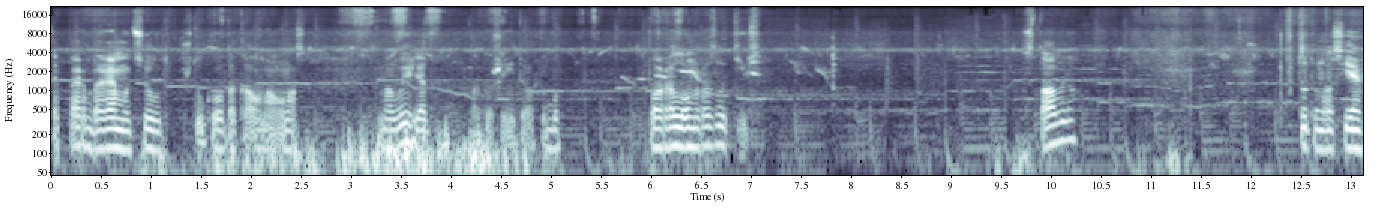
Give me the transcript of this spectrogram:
Тепер беремо цю штуку, отака вона у нас на вигляд. Також її трохи, бо поролон розлетівся. Ставлю. Тут у нас є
